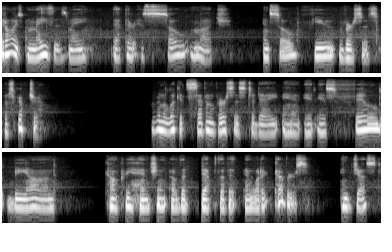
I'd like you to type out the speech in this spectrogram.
It always amazes me that there is so much in so few verses of Scripture. We're going to look at seven verses today, and it is filled beyond comprehension of the depth of it and what it covers in just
